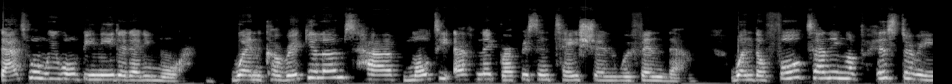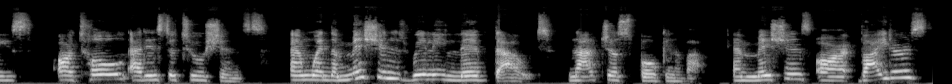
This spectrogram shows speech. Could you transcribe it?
That's when we won't be needed anymore. When curriculums have multi-ethnic representation within them, when the full telling of histories are told at institutions, and when the mission is really lived out, not just spoken about. And missions are viters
